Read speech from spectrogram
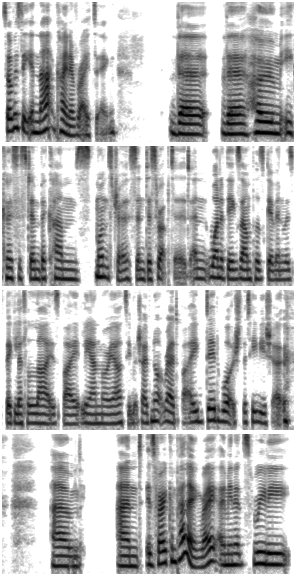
So obviously, in that kind of writing, the the home ecosystem becomes monstrous and disrupted. And one of the examples given was Big Little Lies by Liane Moriarty, which I've not read, but I did watch the TV show. um, and it's very compelling, right? I mean, it's really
